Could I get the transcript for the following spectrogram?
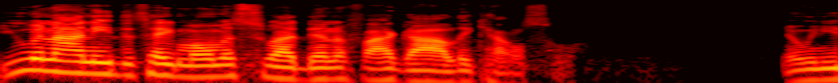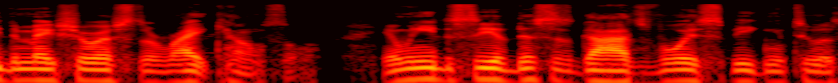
You and I need to take moments to identify godly counsel. And we need to make sure it's the right counsel. And we need to see if this is God's voice speaking to us,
